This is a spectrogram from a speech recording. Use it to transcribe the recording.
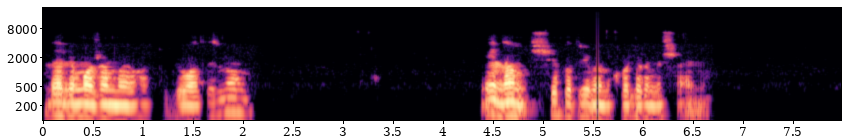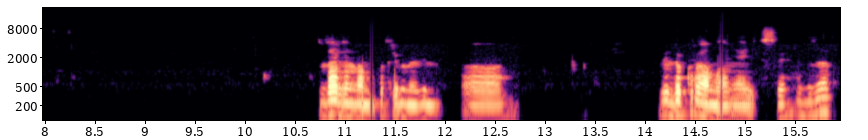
Далі можемо його здублювати знову. І нам ще потрібен кольор мішання. Далі нам потрібно від, е, відокремлення X, Y, Z.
